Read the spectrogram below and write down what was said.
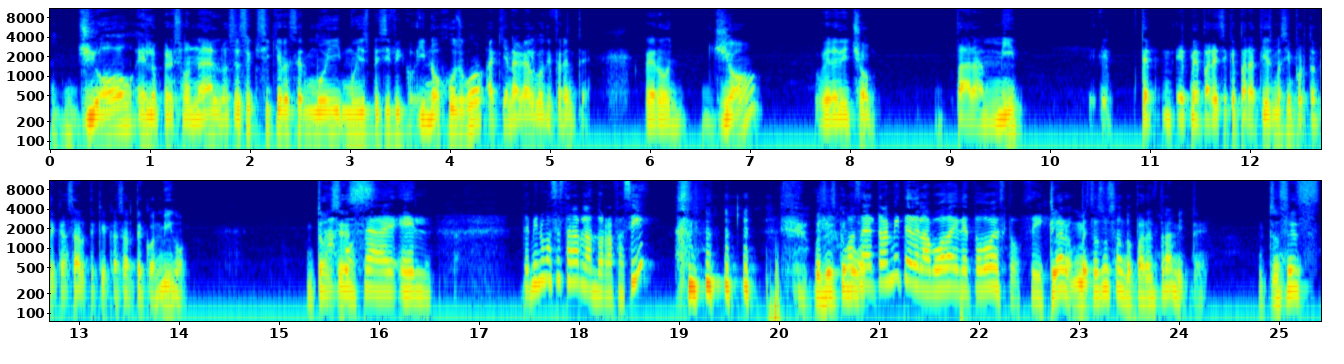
Yo, en lo personal, o sea, eso sí quiero ser muy, muy específico. Y no juzgo a quien haga algo diferente. Pero yo hubiera dicho, para mí, eh, te- eh, me parece que para ti es más importante casarte que casarte conmigo. Entonces, Ah, o sea, el... De mí no vas a estar hablando, Rafa, ¿sí? o sea, es como, O sea, el trámite de la boda y de todo esto, sí. claro, me estás usando para el trámite. Entonces,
